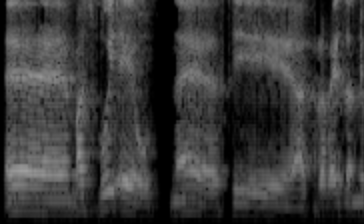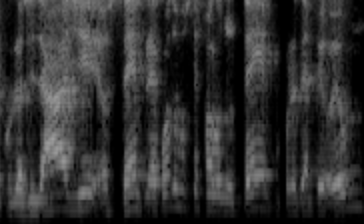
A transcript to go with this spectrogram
É, mas fui eu, né? Assim, através da minha curiosidade, eu sempre. Quando você falou do tempo, por exemplo, eu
